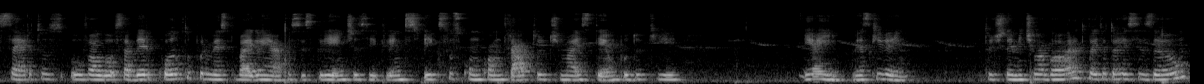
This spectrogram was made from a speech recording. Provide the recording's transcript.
certos, o valor, saber quanto por mês tu vai ganhar com esses clientes e clientes fixos com um contrato de mais tempo do que... E aí, mês que vem? Tu te demitiu agora, tu vai ter tua rescisão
